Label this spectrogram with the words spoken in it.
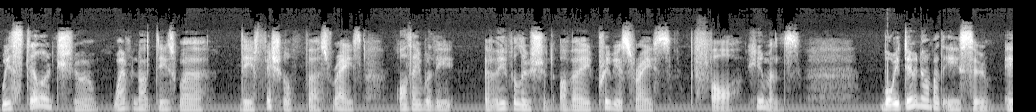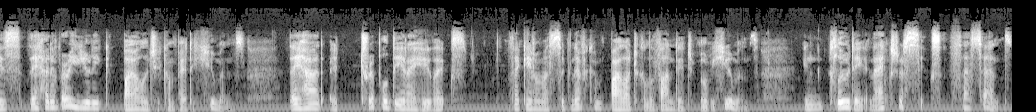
We are still unsure whether or not these were the official first race, or they were the evolution of a previous race before humans. What we do know about the Isu is they had a very unique biology compared to humans. They had a triple DNA helix, that gave him a significant biological advantage over humans, including an extra sixth sense.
